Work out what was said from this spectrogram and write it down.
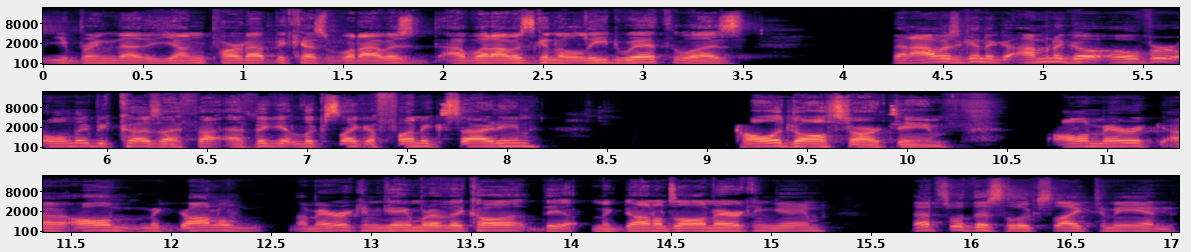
you bring the young part up because what I was what I was going to lead with was that I was going to I'm going to go over only because I thought I think it looks like a fun exciting college all-star team. All American uh, all McDonald American game whatever they call it, the McDonald's All American game. That's what this looks like to me and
